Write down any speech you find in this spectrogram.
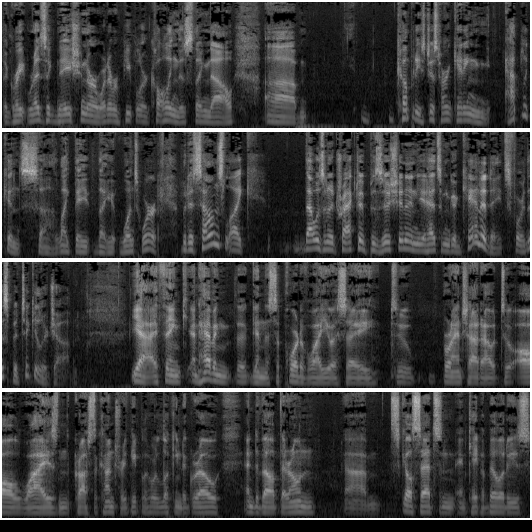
the Great Resignation or whatever people are calling this thing now. Um, companies just aren't getting applicants uh, like they, they once were. But it sounds like that was an attractive position and you had some good candidates for this particular job. Yeah, I think, and having the, again the support of YUSA to branch out out to all Ys and across the country, people who are looking to grow and develop their own um, skill sets and, and, capabilities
